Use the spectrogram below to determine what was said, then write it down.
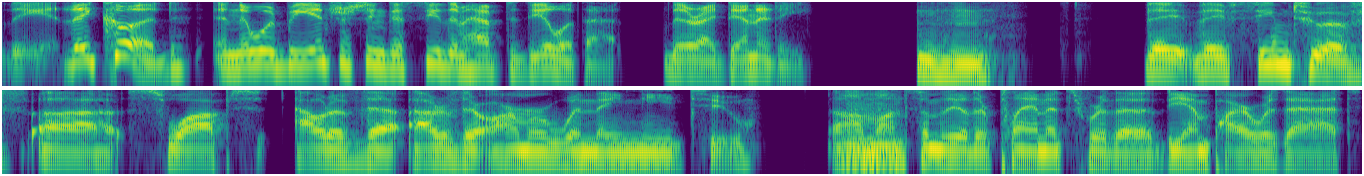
they they could, and it would be interesting to see them have to deal with that their identity. hmm They they've seemed to have uh, swapped out of the out of their armor when they need to. Um, Mhm. On some of the other planets where the the Empire was at.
